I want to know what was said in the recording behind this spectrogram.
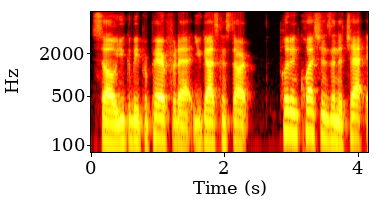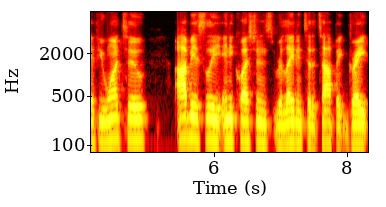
So you could be prepared for that. You guys can start putting questions in the chat if you want to. Obviously, any questions relating to the topic, great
